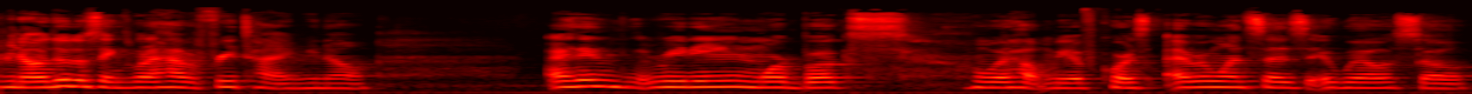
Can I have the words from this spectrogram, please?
you know do those things when I have a free time, you know. I think reading more books would help me. Of course, everyone says it will, so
